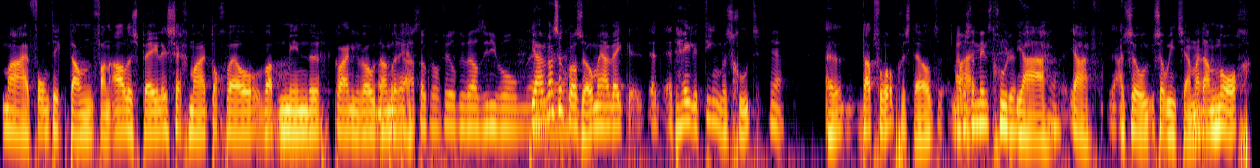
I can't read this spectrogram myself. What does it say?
Maar vond ik dan van alle spelers, zeg maar, toch wel wat minder qua niveau dan de Hij rest. had ook wel veel duels die hij won. Ja, het was ook eh, wel zo. Maar ja, weet het, het hele team was goed. Ja. Eh, dat vooropgesteld. Hij maar, was de minst goede. Ja, ja, ja, zo, zoiets ja. Maar Ja. dan nog,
